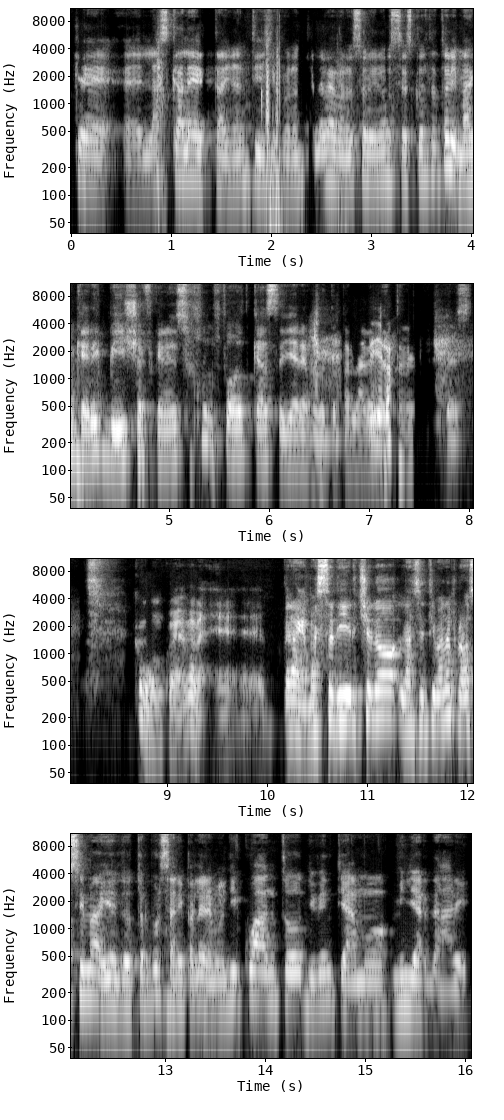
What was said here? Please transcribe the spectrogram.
che eh, la scaletta in anticipo non ce l'avevano solo i nostri ascoltatori, ma anche Eric Bishop che nel suo podcast ieri ha voluto parlare esattamente di questo. Comunque, vabbè, eh, raga, basta dircelo, la settimana prossima io e il dottor Borsani parleremo di quanto diventiamo miliardari.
